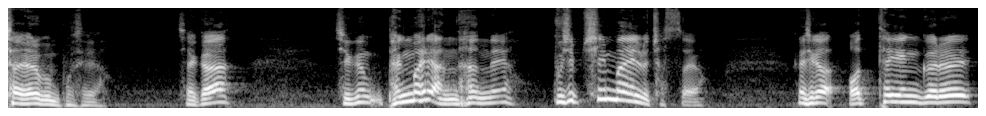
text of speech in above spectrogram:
자, 여러분 보세요. 제가 지금 100마일이 안 나왔네요. 97마일로 쳤어요. 그래서 제가 어택 앵글을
